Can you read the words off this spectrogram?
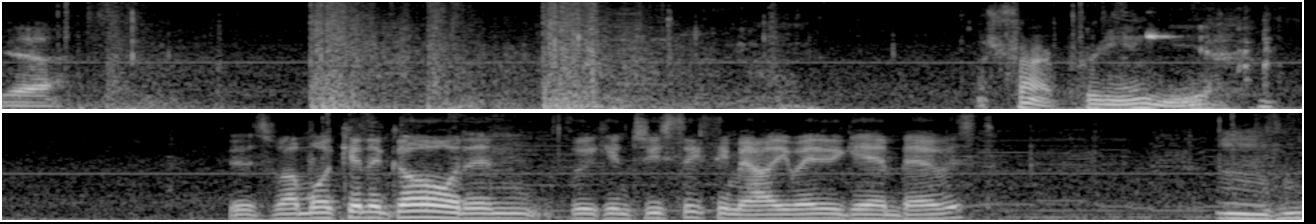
Yeah. I was trying to pretty aim you. Yeah. Just one more kill to go, then freaking 360 man. Are you ready to get embarrassed? Mm-hmm.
